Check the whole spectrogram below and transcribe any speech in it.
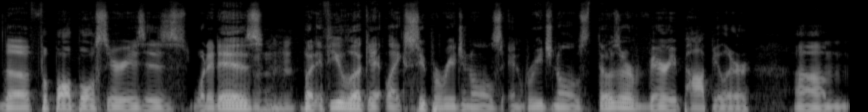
the football bowl series is what it is. Mm-hmm. But if you look at like super regionals and regionals, those are very popular um,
